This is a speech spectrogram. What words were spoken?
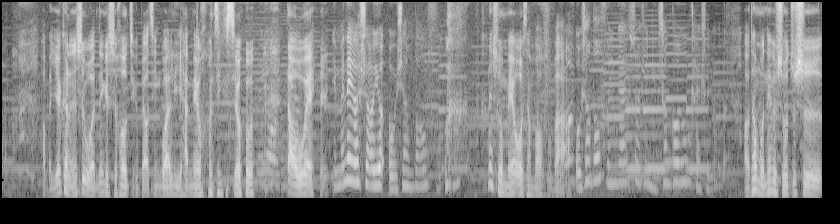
好吧，也可能是我那个时候这个表情管理还没有进修到位。你们那个时候有偶像包袱？那时候没有偶像包袱吧？偶像包袱应该算是你上高中开始有的。哦，但我那个时候就是。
